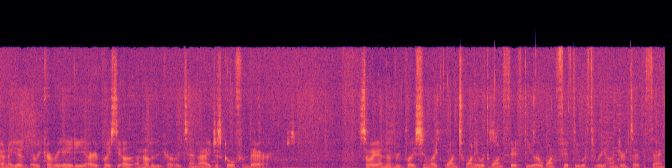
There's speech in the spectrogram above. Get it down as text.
and when I get a recovery 80, I replace the other, another recovery 10. I just go from there. So I end up replacing like 120 with 150 or 150 with 300 type of thing.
